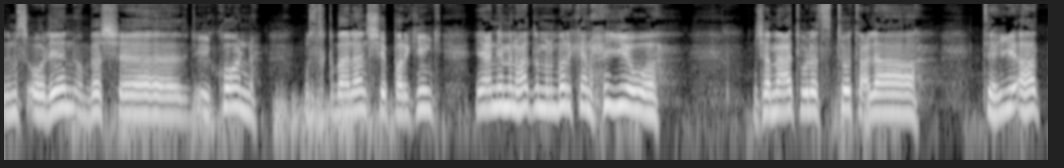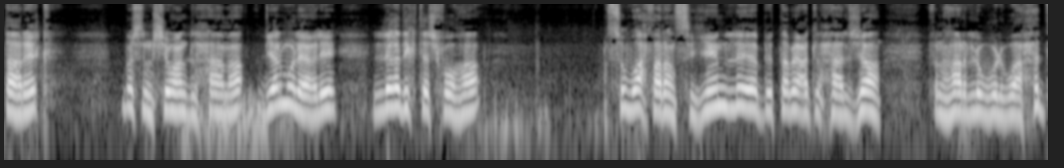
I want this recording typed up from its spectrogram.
المسؤولين باش آه يكون مستقبلا شي parking يعني من هذا المنبر كنحييو جماعة ولاد ستوت على تهيئة هذا الطريق باش نمشيو عند الحامة ديال مولاي علي اللي غادي يكتشفوها. سواح فرنسيين اللي بطبيعة الحال جا في النهار الأول واحد.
